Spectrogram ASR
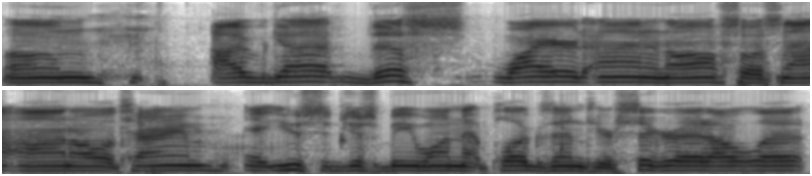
Um, I've got this wired on and off so it's not on all the time. It used to just be one that plugs into your cigarette outlet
